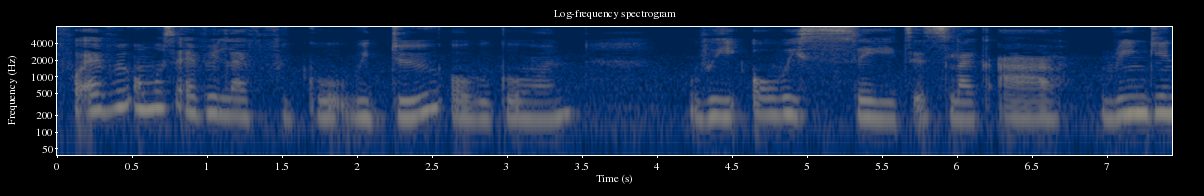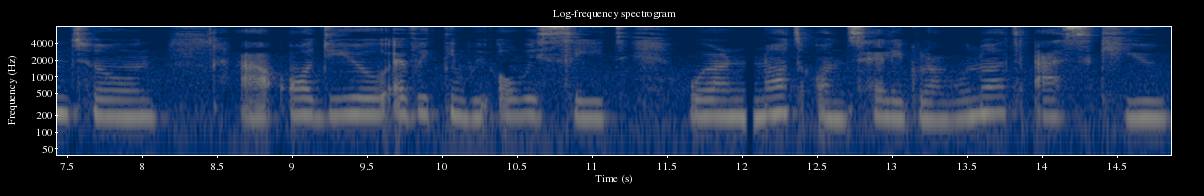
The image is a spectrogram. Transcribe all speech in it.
For every almost every life we go, we do or we go on, we always say it. It's like our ringing tone, our audio, everything. We always say it. We are not on Telegram. We'll not ask you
